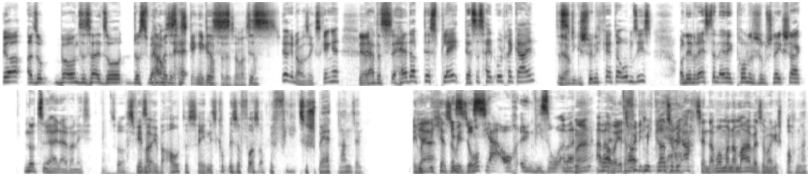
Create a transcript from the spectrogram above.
Ja, also bei uns ist halt so, dass wir Hat haben ja das sechs Gänge das, gehabt oder sowas, ne? Das, Ja, genau, sechs Gänge. Ja. Der hat das Head-Up-Display, das ist halt ultra geil, dass Ja. du die Geschwindigkeit da oben siehst. Und den Rest dann elektronischem Schnickschnack nutzen wir halt einfach nicht. So, Dass wir du? mal über Autos reden. Es kommt mir so vor, als ob wir viel zu spät dran sind. Ich Ja, meine, ich ja sowieso. Es ist ja auch irgendwie so, aber. ne? aber, aber, jetzt fühle ich mich gerade so ja, wie 18, da wo man normalerweise mal gesprochen hat.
